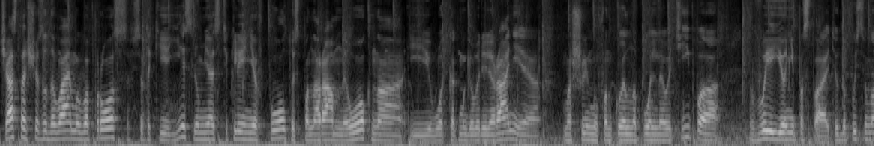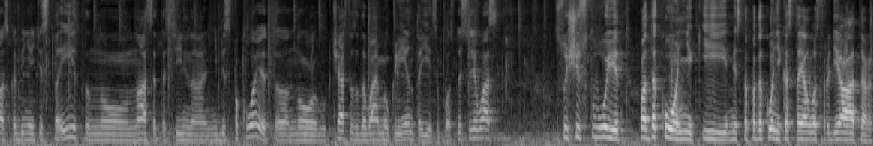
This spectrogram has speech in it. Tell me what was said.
Часто еще задаваемый вопрос, все-таки есть ли у меня остекление в пол, то есть панорамные окна, и вот как мы говорили ранее, машину фанкойл напольного типа, вы ее не поставите. Допустим, у нас в кабинете стоит, но нас это сильно не беспокоит, но часто задаваемый у клиента есть вопрос. То есть если у вас существует подоконник, и вместо подоконника стоял у вас радиатор,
